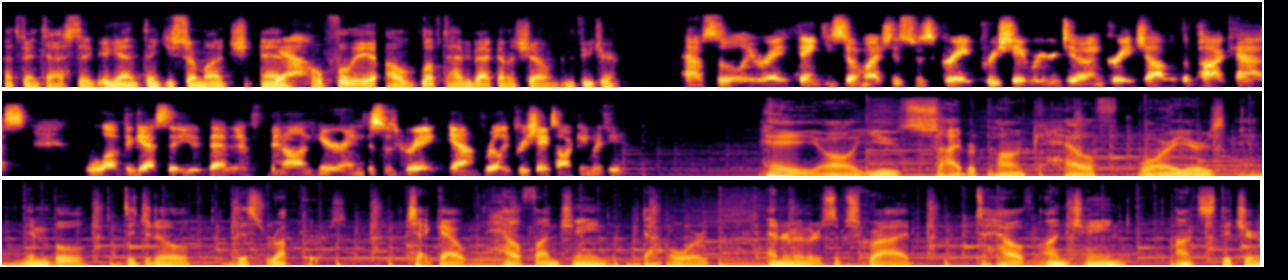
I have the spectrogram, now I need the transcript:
that's fantastic. Again, thank you so much, and yeah. hopefully, I'll love to have you back on the show in the future. Absolutely, Ray. Thank you so much. This was great. Appreciate what you're doing. Great job with the podcast. Love the guests that you that have been on here, and this was great. Yeah, really appreciate talking with you. Hey, all you cyberpunk health warriors and nimble digital disruptors. Check out healthunchained.org and remember to subscribe to Health Unchained on Stitcher,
